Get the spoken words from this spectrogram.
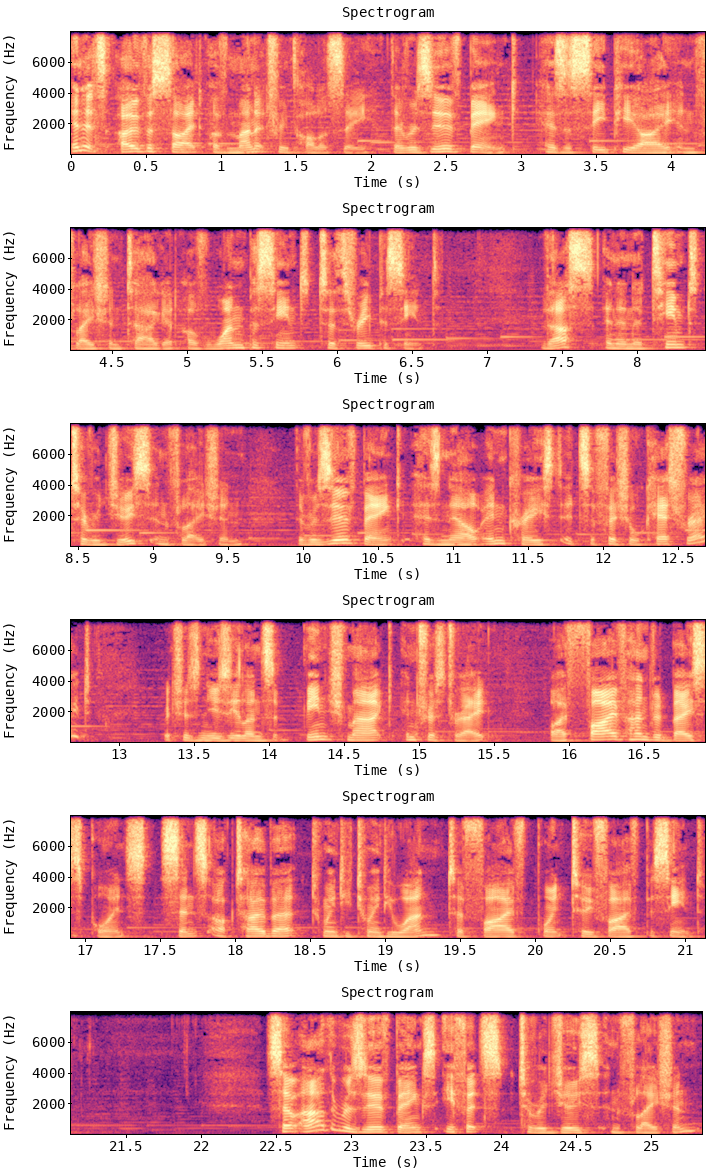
In its oversight of monetary policy, the Reserve Bank has a CPI inflation target of 1% to 3%. Thus, in an attempt to reduce inflation, the Reserve Bank has now increased its official cash rate, which is New Zealand's benchmark interest rate, by 500 basis points since October 2021 to 5.25%. So, are the Reserve Bank's efforts to reduce inflation,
